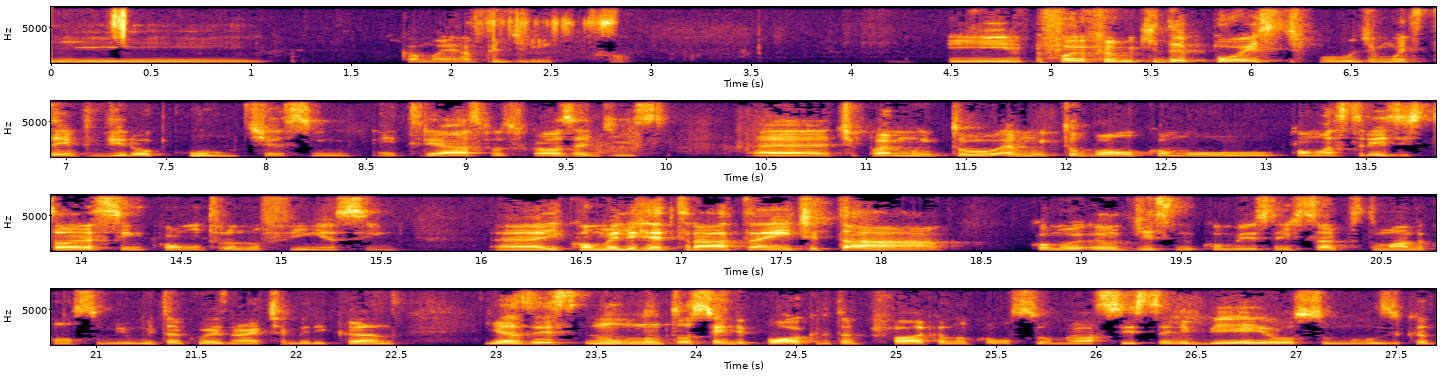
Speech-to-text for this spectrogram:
E. Calma aí, rapidinho. E foi um filme que depois, tipo, de muito tempo virou cult, assim, entre aspas, por causa disso. É, tipo, é muito, é muito bom como, como as três histórias se encontram no fim, assim. É, e como ele retrata, a gente tá, como eu disse no começo, a gente está acostumado a consumir muita coisa norte-americana, e às vezes, não, não tô sendo hipócrita por falar que eu não consumo. Eu assisto NBA, eu ouço música,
